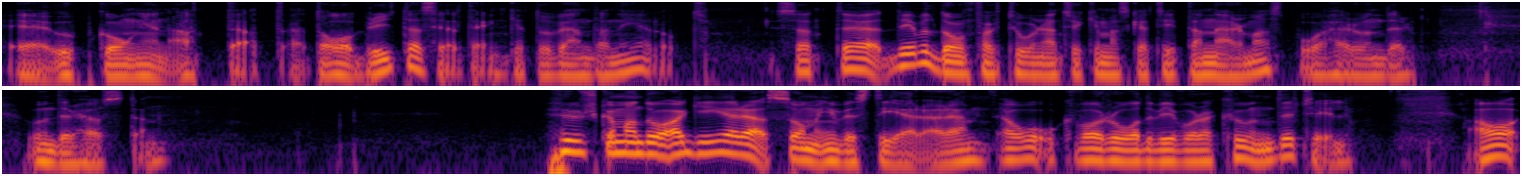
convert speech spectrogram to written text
eh, uppgången att, att, att avbrytas helt enkelt och vända nedåt. Så att, eh, det är väl de faktorerna jag tycker man ska titta närmast på här under, under hösten. Hur ska man då agera som investerare och vad råder vi våra kunder till? Ja,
